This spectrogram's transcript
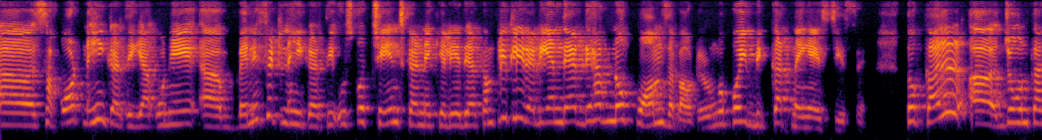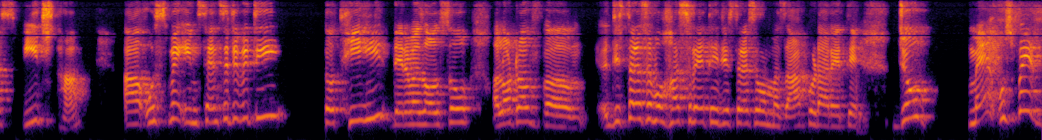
सपोर्ट uh, नहीं करती या उन्हें बेनिफिट uh, नहीं करती उसको चेंज करने के लिए they are completely ready and they have no qualms about it उनको कोई दिक्कत नहीं है इस चीज़ से। तो कल uh, जो उनका स्पीच था उसमें इंसेंसिटिविटी तो थी ही. There was also a lot of जिस तरह से वो हंस रहे थे, जिस तरह से वो मज़ाक उड़ा रहे थे. जो मैं उसमें,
